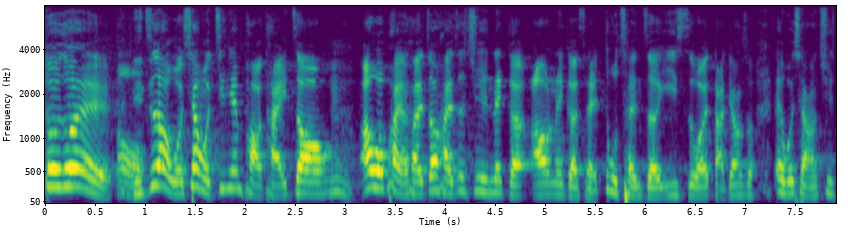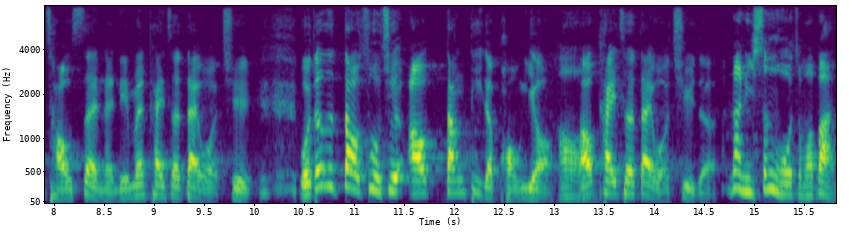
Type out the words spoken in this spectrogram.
对不对？哦你知道我像我今天跑台中，嗯啊，我跑台中还是去那个凹那个谁杜承泽医师，我还打电话说，哎、我想要去朝圣呢，你们开车带我去，我都是到处去凹当地的朋友，哦然后开车带我去的。那你生活怎么办？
